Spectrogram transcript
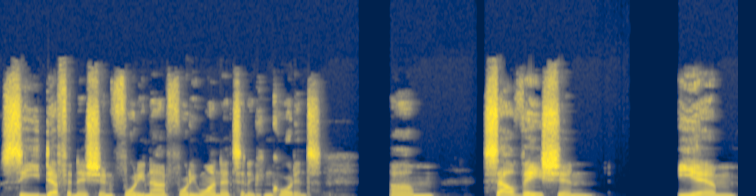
see definition 4941. That's in a concordance. Um, salvation, em,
